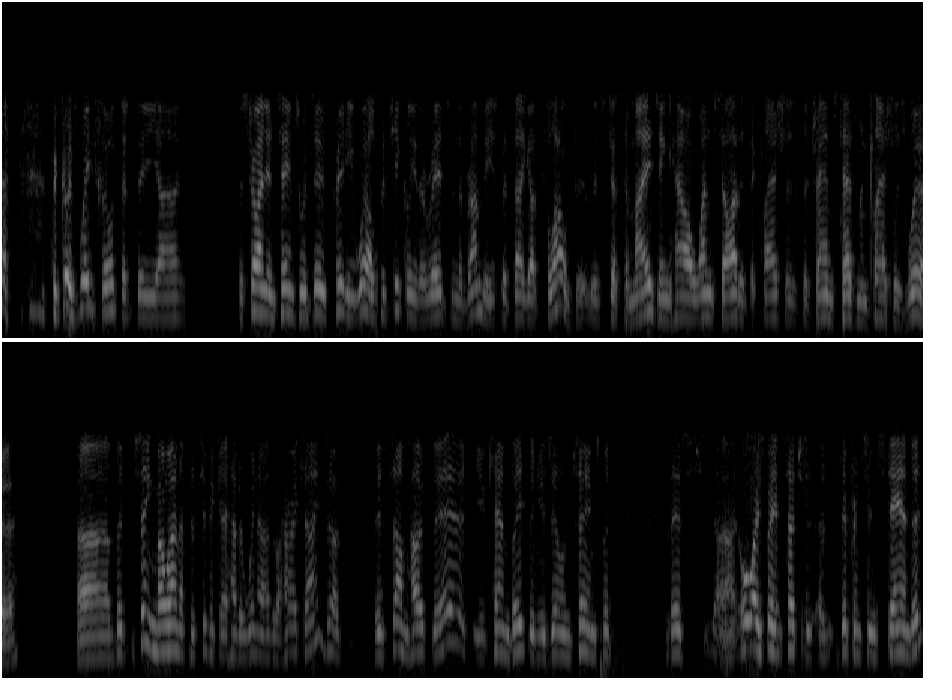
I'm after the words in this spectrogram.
because we thought that the uh, Australian teams would do pretty well, particularly the Reds and the Brumbies, but they got flogged. It was just amazing how one-sided the clashes, the Trans-Tasman clashes were. Uh, but seeing Moana Pacifica had a win over the Hurricanes, uh, there's some hope there. You can beat the New Zealand teams, but there's uh, always been such a, a difference in standard.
